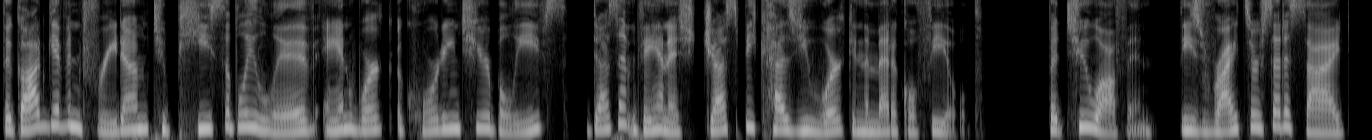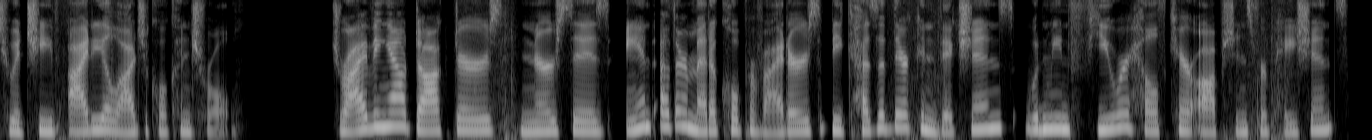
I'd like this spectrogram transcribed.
the God given freedom to peaceably live and work according to your beliefs doesn't vanish just because you work in the medical field. But too often, these rights are set aside to achieve ideological control. Driving out doctors, nurses, and other medical providers because of their convictions would mean fewer healthcare options for patients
